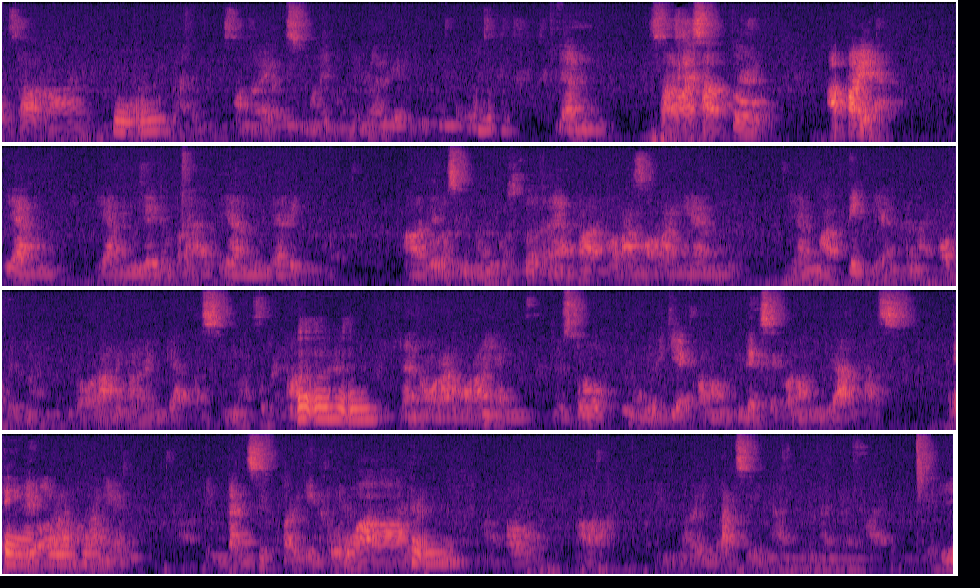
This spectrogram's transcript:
utara sampai semuanya menyebar dan salah satu apa ya yang yang menjadi perhatian dari uh, Dewas 90 itu ternyata orang-orang yang yang mati yang kena COVID-19. Itu orang-orang yang di atas 50 tahun dan orang-orang yang justru memiliki ekonomi indeks ekonomi di atas. Jadi orang-orang yang intensif pergi keluar atau uh, berinteraksi dengan dengan yang lain. Jadi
